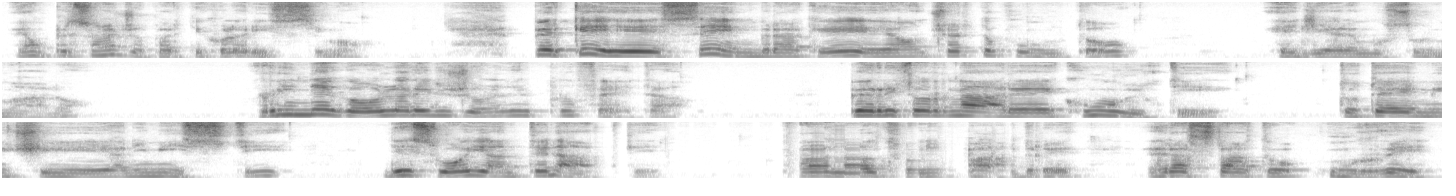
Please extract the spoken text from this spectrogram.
è un personaggio particolarissimo perché sembra che a un certo punto, egli era musulmano, rinnegò la religione del profeta per ritornare ai culti totemici animisti dei suoi antenati. Tra l'altro il padre era stato un re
